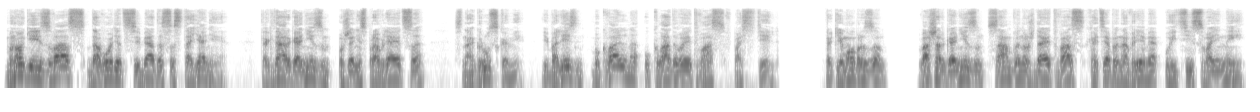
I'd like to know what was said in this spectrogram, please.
Многие из вас доводят себя до состояния, когда организм уже не справляется с нагрузками, и болезнь буквально укладывает вас в постель. Таким образом, ваш организм сам вынуждает вас хотя бы на время уйти с войны,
